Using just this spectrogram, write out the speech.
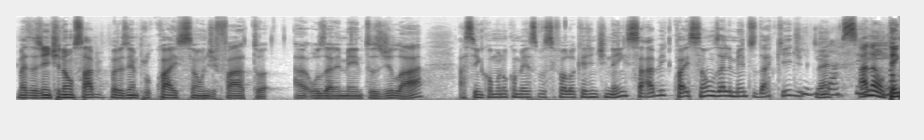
Mas a gente não sabe, por exemplo, quais são de fato os alimentos de lá. Assim como no começo você falou que a gente nem sabe quais são os alimentos daqui, de, De né? lá. Sim. Ah, não, Não tem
